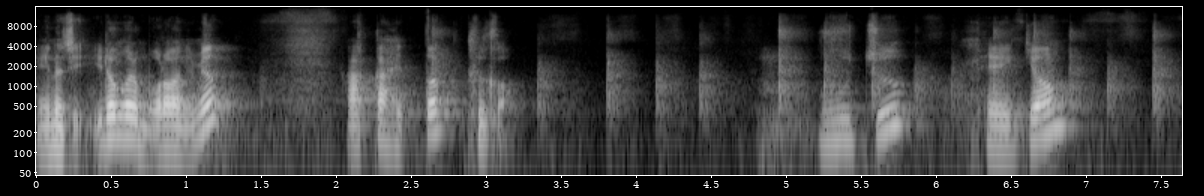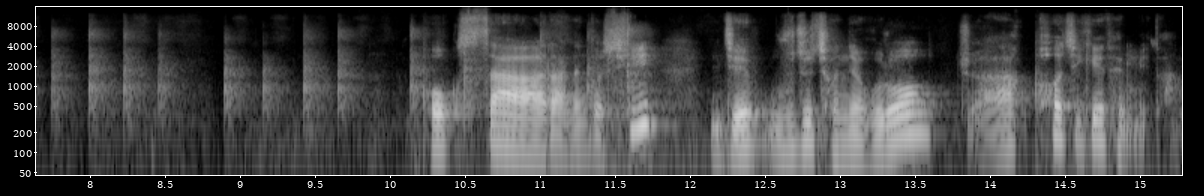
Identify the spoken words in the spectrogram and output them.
에너지 이런 걸 뭐라고 하냐면 아까 했던 그거 우주 배경 복사라는 것이 이제 우주 전역으로 쫙 퍼지게 됩니다.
